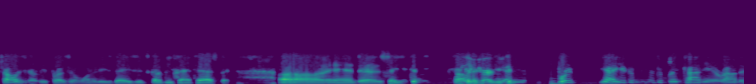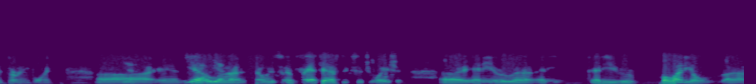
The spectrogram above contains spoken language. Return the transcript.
Charlie's going to be president one of these days. It's going to be fantastic, uh, and uh, so you can Charlie you can, Kirk, you yeah. can bring yeah you can you can bring Kanye around at turning point, uh, and Yeah, so yeah. Uh, so it's a fantastic situation. Uh, any of your uh, any any millennial uh,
